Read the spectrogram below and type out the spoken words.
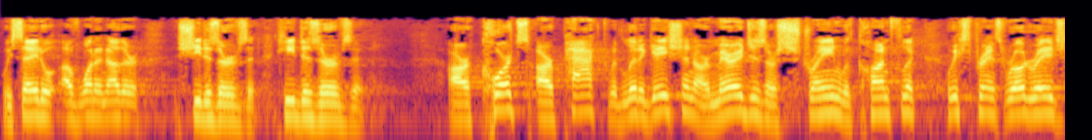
We say to, of one another, she deserves it. He deserves it. Our courts are packed with litigation. Our marriages are strained with conflict. We experienced road rage.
